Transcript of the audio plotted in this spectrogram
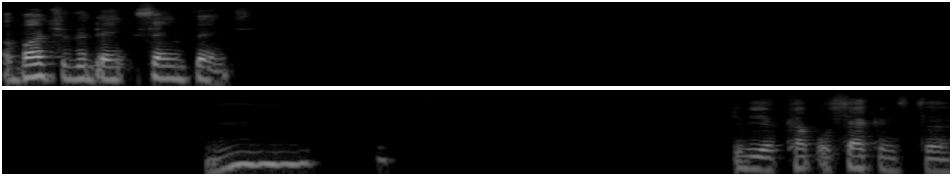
a bunch of the same things. Mm. Give you a couple seconds to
